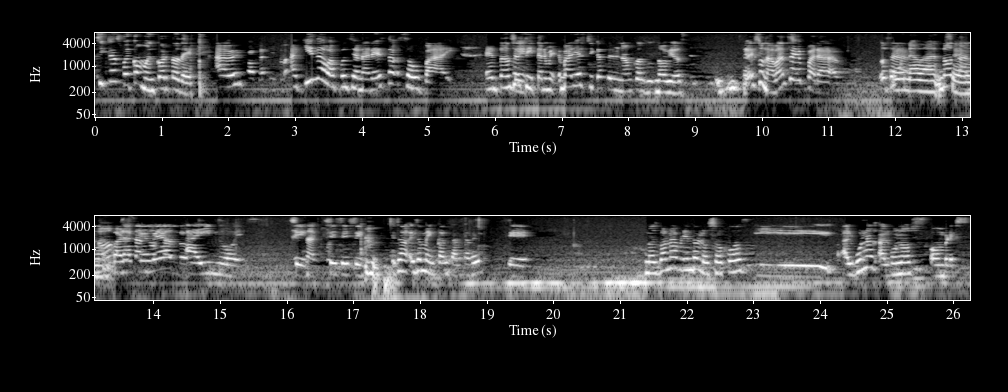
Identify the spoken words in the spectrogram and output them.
chicas fue como en corto de, a ver papacito, aquí no va a funcionar esto, so bye. Entonces sí, varias chicas terminaron con sus novios. Es un avance para... O sea, un avance, ¿no? Para que vean, ahí no es. Sí, sí, sí, sí. Eso, eso me encanta, ¿sabes? Que nos van abriendo los ojos y algunas, algunos hombres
